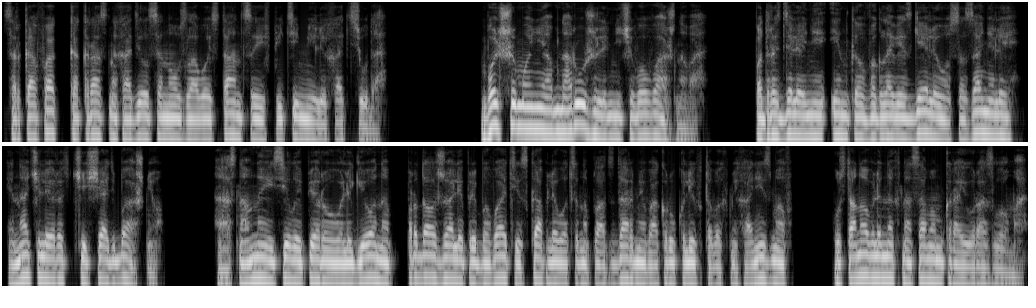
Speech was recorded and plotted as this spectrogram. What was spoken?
Саркофаг как раз находился на узловой станции в пяти милях отсюда. Больше мы не обнаружили ничего важного. Подразделение инков во главе с Гелиуса заняли и начали расчищать башню, а основные силы Первого легиона продолжали пребывать и скапливаться на плацдарме вокруг лифтовых механизмов, установленных на самом краю разлома.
